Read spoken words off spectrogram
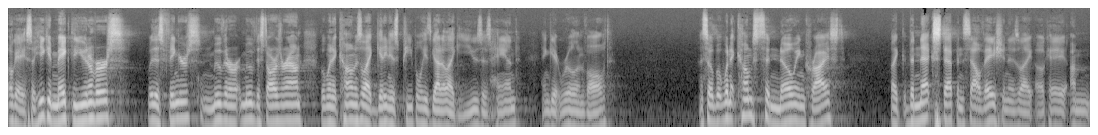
okay, so he can make the universe with his fingers and move, it, move the stars around, but when it comes to like getting his people, he's got to like use his hand and get real involved. And so, but when it comes to knowing Christ, like the next step in salvation is like okay i'm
